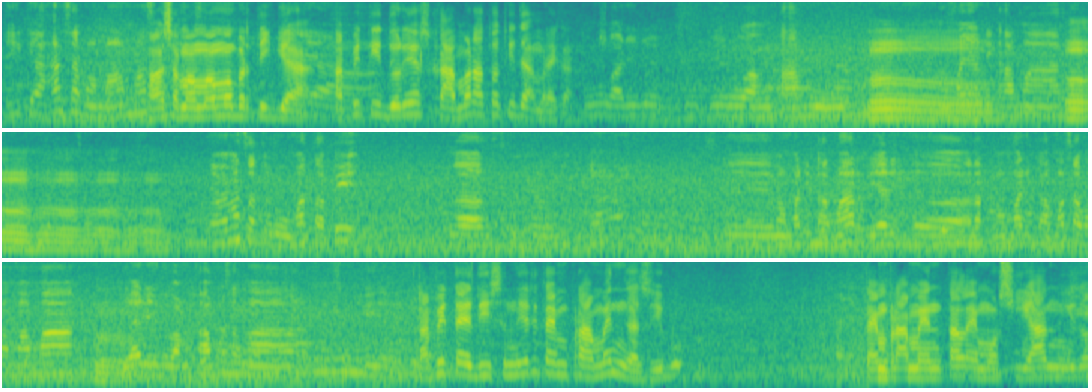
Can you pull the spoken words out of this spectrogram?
tigaan sama mama Oh, sama mama bertiga. Iya. Tapi tidurnya sekamar atau tidak mereka? enggak di, di ruang tamu Hmm. mama yang di kamar Hmm, hmm, hmm, hmm, hmm. ya memang satu rumah tapi enggak si mama di kamar dia di, eh, anak mama di kamar sama mama Hmm. dia di ruang tamu sama supir Tapi Teddy sendiri temperamen nggak sih, Bu? Temperamental, emosian gitu?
